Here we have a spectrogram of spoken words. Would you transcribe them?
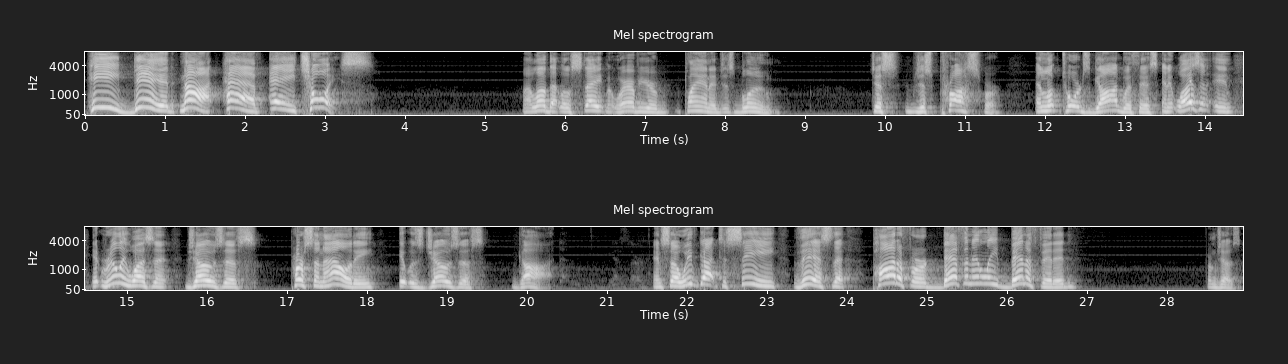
He did not have a choice. I love that little statement wherever you're planted, just bloom. Just, just prosper and look towards God with this. And it wasn't in, it really wasn't Joseph's personality, it was Joseph's God. And so we've got to see this that Potiphar definitely benefited from Joseph.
